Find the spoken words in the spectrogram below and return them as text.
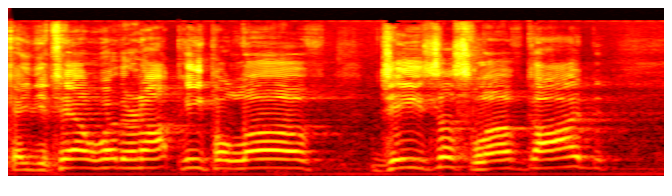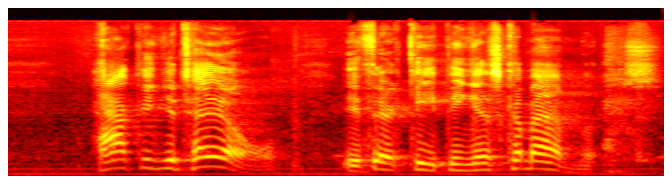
Can you tell whether or not people love Jesus, love God? How can you tell? if they're keeping His commandments.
